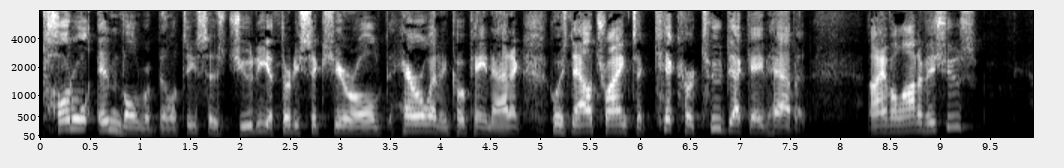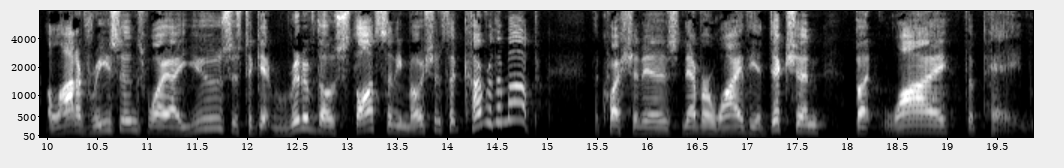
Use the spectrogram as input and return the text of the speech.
total invulnerability, says Judy, a 36 year old heroin and cocaine addict who is now trying to kick her two decade habit. I have a lot of issues. A lot of reasons why I use is to get rid of those thoughts and emotions that cover them up. The question is never why the addiction, but why the pain.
